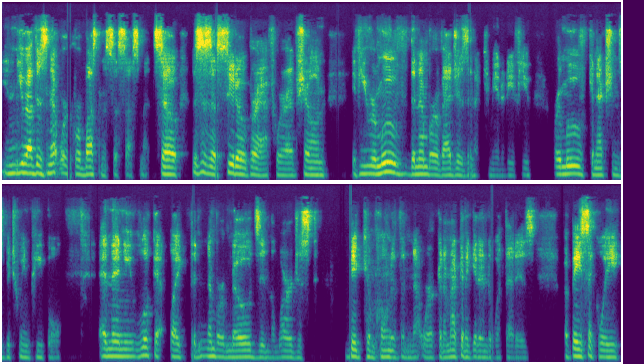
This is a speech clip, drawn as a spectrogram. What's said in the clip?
And you have this network robustness assessment. So this is a pseudo graph where I've shown if you remove the number of edges in a community, if you remove connections between people, and then you look at like the number of nodes in the largest big component of the network, and I'm not going to get into what that is, but basically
